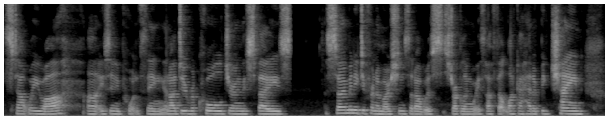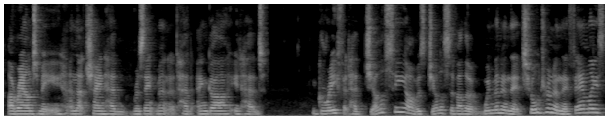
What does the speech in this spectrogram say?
start where you are uh, is an important thing. And I do recall during this phase so many different emotions that I was struggling with. I felt like I had a big chain around me, and that chain had resentment, it had anger, it had grief, it had jealousy. I was jealous of other women and their children and their families.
